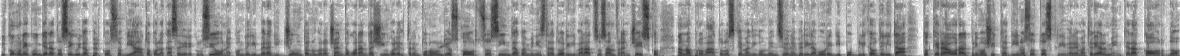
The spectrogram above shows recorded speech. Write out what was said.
Il comune quindi ha dato seguito al percorso avviato con la casa di reclusione, con delibera di giunta numero 145 del 31 luglio scorso, sindaco e amministratori di Palazzo San Francesco hanno approvato approvato lo schema di convenzione per i lavori di pubblica utilità, toccherà ora al primo cittadino sottoscrivere materialmente l'accordo.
